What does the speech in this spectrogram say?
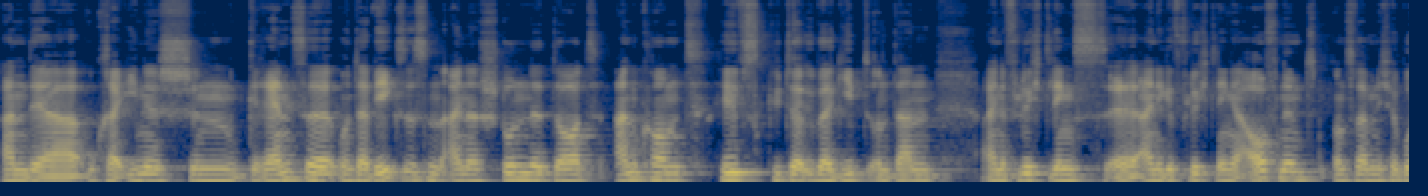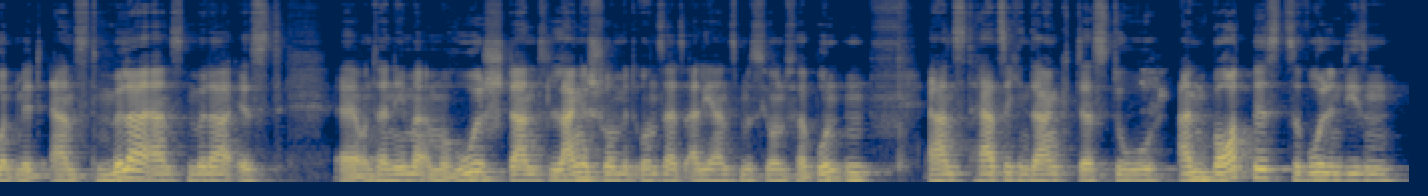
an der ukrainischen Grenze unterwegs ist, in einer Stunde dort ankommt, Hilfsgüter übergibt und dann eine Flüchtlings, äh, einige Flüchtlinge aufnimmt. Und zwar bin ich verbunden mit Ernst Müller. Ernst Müller ist äh, Unternehmer im Ruhestand, lange schon mit uns als Allianzmission verbunden. Ernst, herzlichen Dank, dass du an Bord bist, sowohl in diesem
